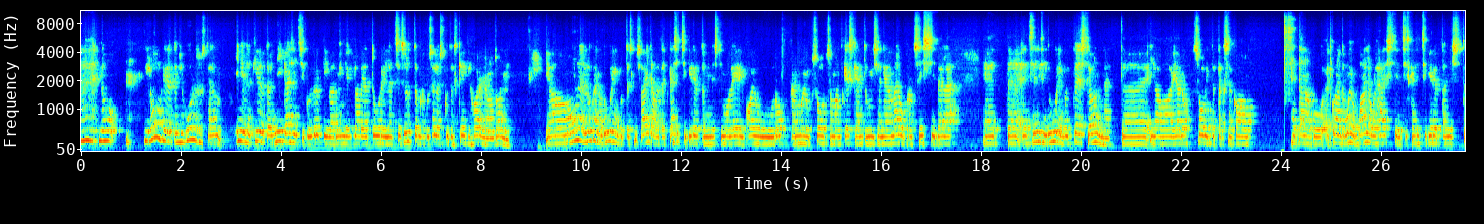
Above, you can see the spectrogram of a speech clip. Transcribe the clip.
Äh, no loo kirjutamise kursustel inimesed kirjutavad nii käsitsi, kui trükivad mingil klaviatuuril, et see sõltub nagu sellest, kuidas keegi harjunud on ja ma olen lugenud uuringutest, mis väidavad, et käsitsi kirjutamine stimuleerib aju rohkem, mõjub soodsamalt keskendumisele ja mäluprotsessidele. et, et selliseid uuringuid tõesti on, et ja, ja noh, soovitatakse ka et ta nagu, et kuna ta mõjub mälule hästi, et siis käsitsi kirjutamist,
